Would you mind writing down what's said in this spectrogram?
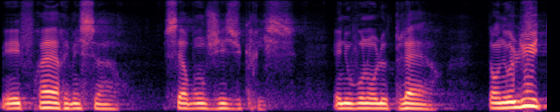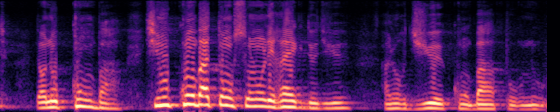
Mes frères et mes sœurs, nous servons Jésus-Christ et nous voulons le plaire dans nos luttes, dans nos combats. Si nous combattons selon les règles de Dieu, alors Dieu combat pour nous.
